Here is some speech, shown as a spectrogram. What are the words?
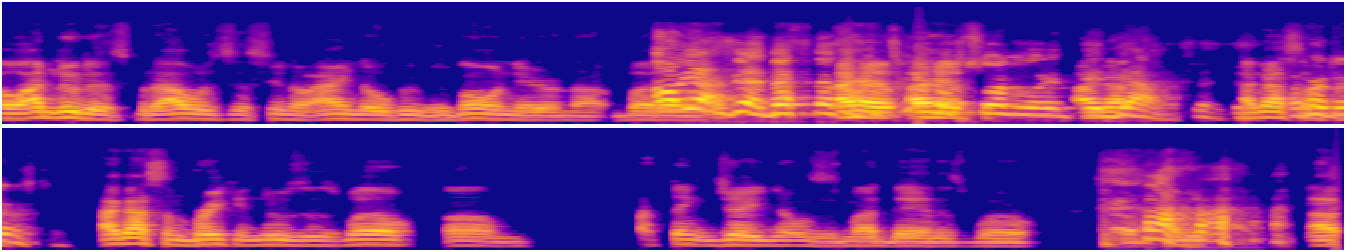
Oh, I knew this, but I was just, you know, I didn't know if we was going there or not. But oh uh, yeah, yeah, that's that's I a have, struggle in, in got, Dallas. I got some, I got some breaking news as well. Um, I think Jerry Jones is my dad as well. I, would, I,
